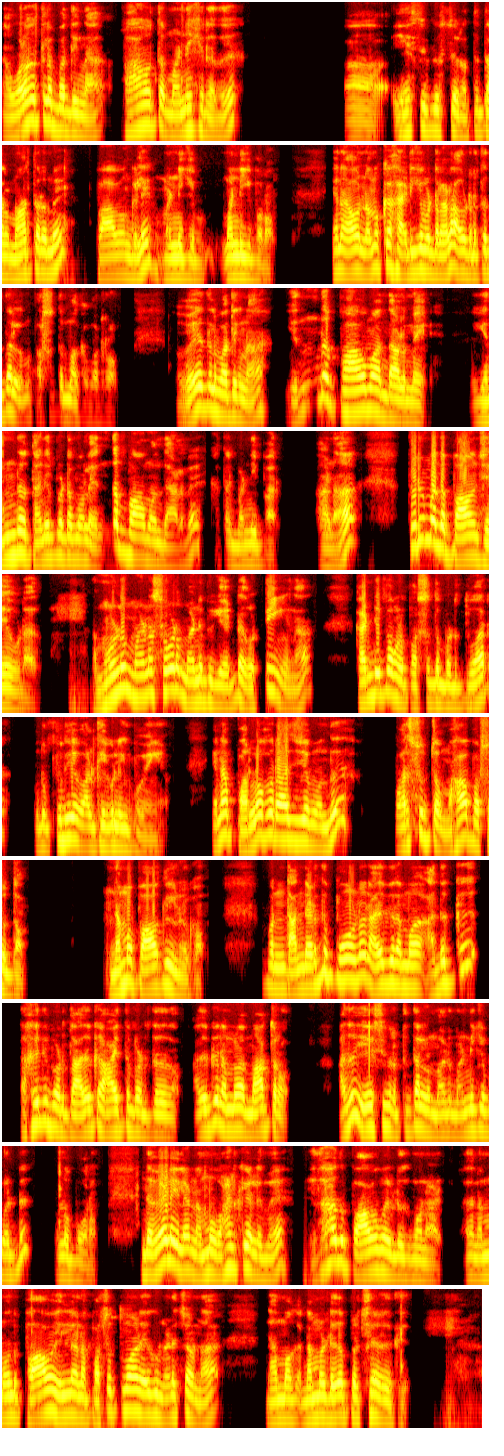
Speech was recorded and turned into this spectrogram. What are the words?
நான் உலகத்தில் பார்த்தீங்கன்னா பாவத்தை மன்னிக்கிறது இயேசு கிறிஸ்து ரத்தத்தால் மாத்திரமே பாவங்களே மன்னிக்க மன்னிக்க போகிறோம் ஏன்னா அவன் நமக்காக அடிக்கப்பட்டனால அவர் ரத்தத்தால் நம்ம பரிசுத்தமாக்கப்படுறோம். வேதத்தில் பார்த்தீங்கன்னா எந்த பாவமாக இருந்தாலுமே எந்த தனிப்பட்ட முறையில் எந்த பாவமாக இருந்தாலுமே கத்தர் மன்னிப்பார். ஆனா திரும்ப அந்த பாவம் செய்யக்கூடாது. முழு மனசோட மன்னிப்பு கேட்டு ஒட்டிங்கன்னா கண்டிப்பா உங்களை பரிசுத்தப்படுத்துவார். ஒரு புதிய வாழ்க்கைக்குள்ள நீங்க போவீங்க. ஏன்னா பரலோக ராஜ்யம் வந்து பரிசுத்தம் மகா பரிசுத்தம். நம்ம பாவத்தில் இருக்கோம். இப்போ இந்த- அந்த இடத்துக்கு போகணும் அதுக்கு நம்ம அதுக்கு தகுதிப்படுத்தும் அதுக்கு ஆயத்தப்படுத்துறதும் அதுக்கு நம்மளை மாத்துறோம். அது இயேசு ரத்தத்தால் நம்ம மன்னிக்கப்பட்டு உள்ள போகிறோம் இந்த வேலையில் நம்ம வாழ்க்கையிலுமே ஏதாவது பாவங்கள் இருக்குமானால் அதை நம்ம வந்து பாவம் இல்லை நான் பசுத்தமான இருக்குன்னு நினைச்சோம்னா நம்ம நம்மள்ட்ட ஏதோ பிரச்சனை இருக்கு.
